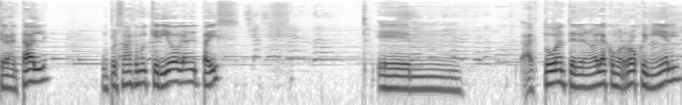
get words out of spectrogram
que lamentable. Un personaje muy querido acá en el país. Em, actuó en telenovelas como Rojo y Miel,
